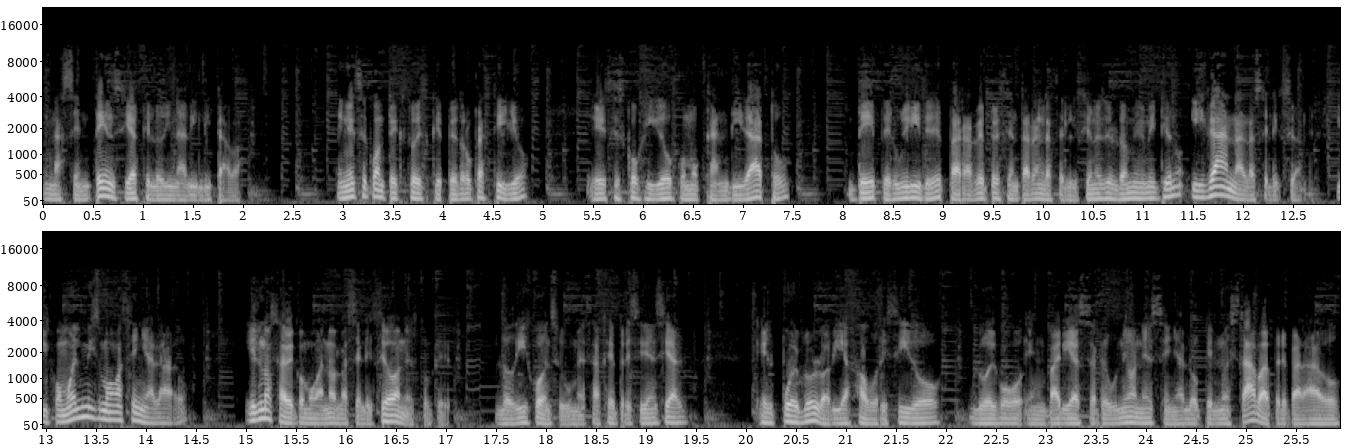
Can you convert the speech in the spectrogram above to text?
una sentencia que lo inhabilitaba. En ese contexto es que Pedro Castillo es escogido como candidato de Perú Libre para representar en las elecciones del 2021 y gana las elecciones. Y como él mismo ha señalado, él no sabe cómo ganó las elecciones, porque lo dijo en su mensaje presidencial, el pueblo lo había favorecido, luego en varias reuniones señaló que no estaba preparado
